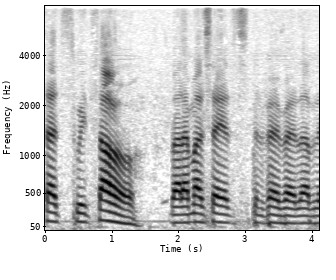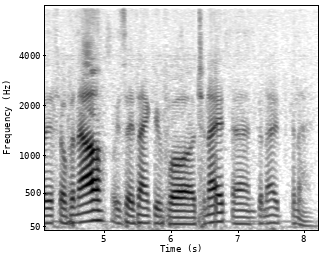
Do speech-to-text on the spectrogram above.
Such sweet sorrow. But I must say it's been very, very lovely. So for now, we say thank you for tonight and good night, good night.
